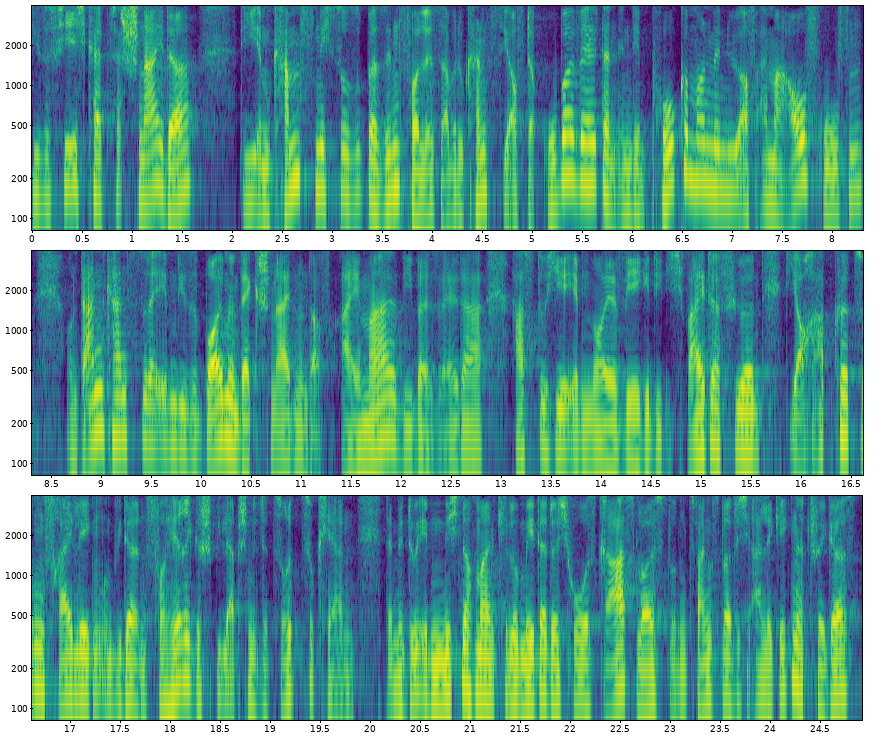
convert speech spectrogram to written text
diese Fähigkeit Zerschneider die im Kampf nicht so super sinnvoll ist, aber du kannst sie auf der Oberwelt dann in dem Pokémon-Menü auf einmal aufrufen und dann kannst du da eben diese Bäume wegschneiden und auf einmal, wie bei Zelda, hast du hier eben neue Wege, die dich weiterführen, die auch Abkürzungen freilegen, um wieder in vorherige Spielabschnitte zurückzukehren, damit du eben nicht nochmal einen Kilometer durch hohes Gras läufst und zwangsläufig alle Gegner triggerst,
